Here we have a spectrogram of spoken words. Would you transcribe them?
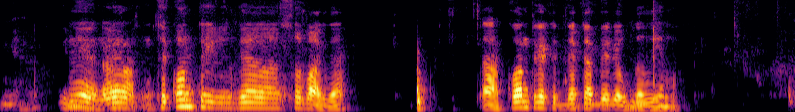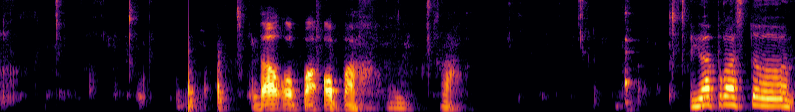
Ні, Ні, ну це контрик для собак, да? А, контрик для кабелюк дали йому. Да, опа, опа. А. Я просто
